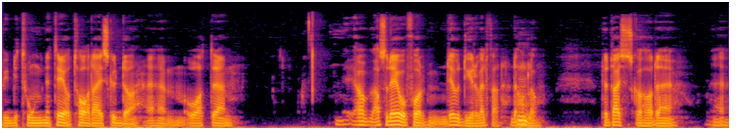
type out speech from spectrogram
vi blir tvungne til å ta de skuddene, um, og at um, Ja, altså det er jo for Det er jo dyrevelferd det handler om. Det er de som skal ha det uh,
